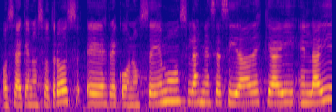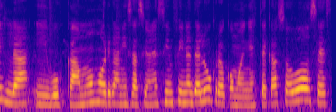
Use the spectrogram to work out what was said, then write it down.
O sea que nosotros eh, reconocemos las necesidades que hay en la isla y buscamos organizaciones sin fines de lucro, como en este caso Voces,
